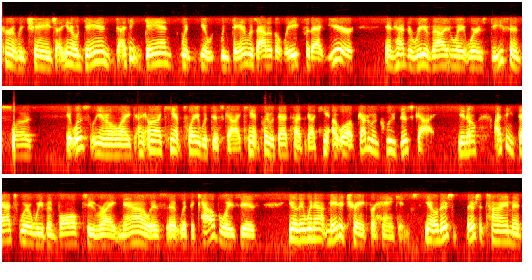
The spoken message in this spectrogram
currently changed. You know, Dan, I think Dan, when you know, when Dan was out of the league for that year and had to reevaluate where his defense was, it was, you know, like I, well, I can't play with this guy. I can't play with that type of guy. I can't. Well, I've got to include this guy. You know, I think that's where we've evolved to right now is uh, with the Cowboys is, you know, they went out and made a trade for Hankins. You know, there's there's a time at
